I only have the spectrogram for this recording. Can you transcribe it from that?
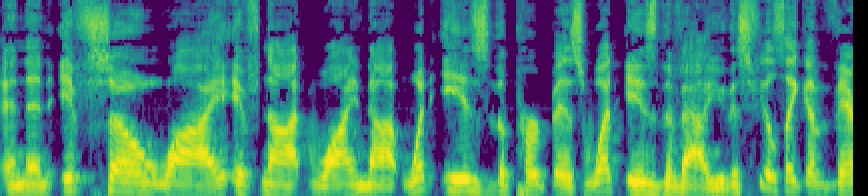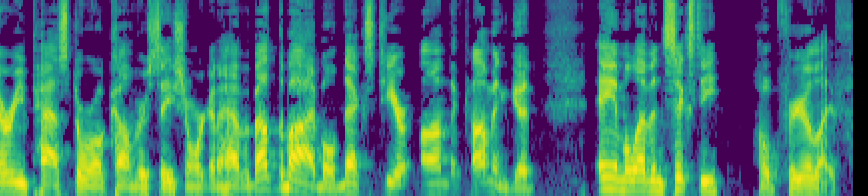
And then if so, why? If not, why not? What is the purpose? What is the value? This feels like a very pastoral conversation we're going to have about the Bible next here on The Common Good. AM 1160, Hope for Your Life.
